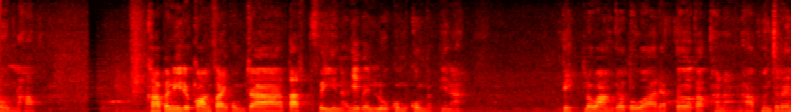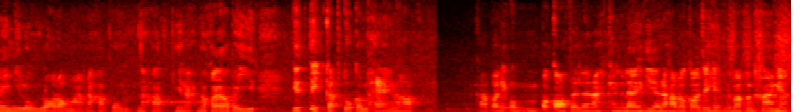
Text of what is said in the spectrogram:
ลมนะครับ ครับอันนี้เดี๋ยวก่อนใส่ผมจะตัดซีนนะที่เป็นลูกกลมๆแบบนี้นะติดระหว่างเจ้าตัวอะแดปเตอร์กับผนังครับ มันจะได้ไม่มีลมลอดออกมานะครับผมนะครับนี่นะแล้วก็เอาไปยึดติดกับตัวกำแพงนะครับ ครับตอนนี้ผมประกอบเสร็จแล้วนะแข็งแรงทีเดียวนะครับ แล้วก็จะเห็นได้ว่าข้างๆเนี่ย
